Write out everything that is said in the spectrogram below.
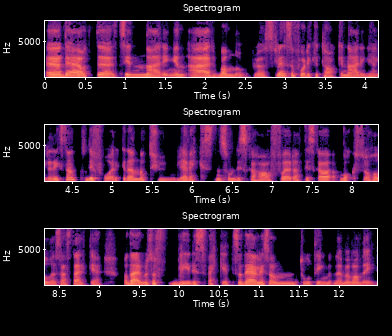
eh, det er at siden næringen er vannoppløselig, så får de ikke tak i næring heller. ikke sant? De får ikke den naturlige veksten som de skal ha for at de skal vokse og holde seg sterke. Og dermed så blir de svekket. Så det er liksom to ting med det med vanning.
